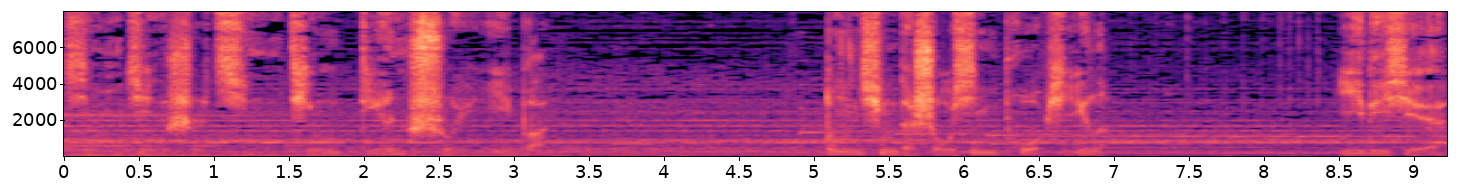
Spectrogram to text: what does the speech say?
仅仅是蜻蜓点水一般，冬青的手心破皮了。一滴血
